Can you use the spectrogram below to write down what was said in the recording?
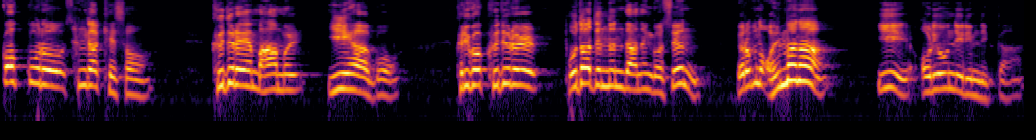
거꾸로 생각해서 그들의 마음을 이해하고 그리고 그들을 보다 듣는다는 것은 여러분 얼마나 이 어려운 일입니까?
